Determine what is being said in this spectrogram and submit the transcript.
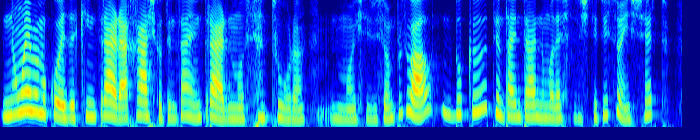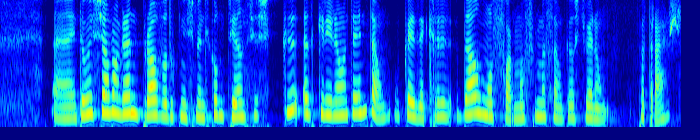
Não é a mesma coisa que entrar à rasca ou tentar entrar numa licenciatura numa instituição em Portugal do que tentar entrar numa destas instituições, certo? Uh, então, isso já é uma grande prova do conhecimento e competências que adquiriram até então. O que quer dizer que, de alguma forma, a formação que eles tiveram para trás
